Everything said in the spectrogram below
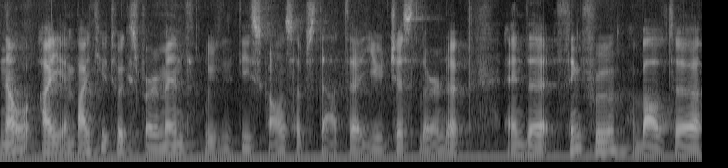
Now I invite you to experiment with these concepts that uh, you just learned and uh, think through about uh,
